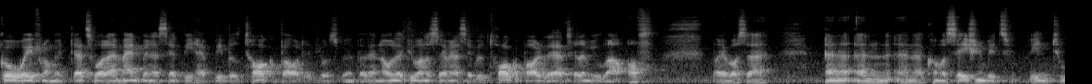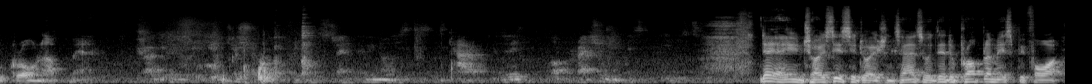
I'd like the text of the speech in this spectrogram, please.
go away from it. That's what I meant when I said we have people talk about it. Was, but I know that you understand when I say we'll talk about it, I'm telling you are off. But it was a, an, an, an, a conversation between two grown up men. Yeah, yeah, he enjoys these situations. Yeah? So the, the problem is before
